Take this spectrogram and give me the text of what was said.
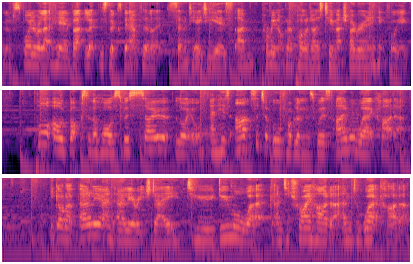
little spoiler alert here, but look, this book's been out for like 70, 80 years. I'm probably not going to apologise too much if I ruin anything for you. Poor old Boxer the horse was so loyal, and his answer to all problems was, I will work harder. He got up earlier and earlier each day to do more work and to try harder and to work harder.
